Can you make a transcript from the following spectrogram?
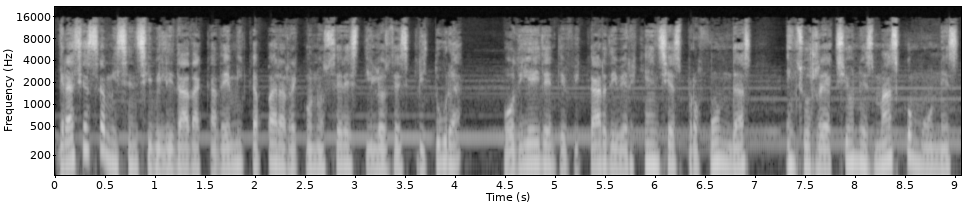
Gracias a mi sensibilidad académica para reconocer estilos de escritura, podía identificar divergencias profundas en sus reacciones más comunes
